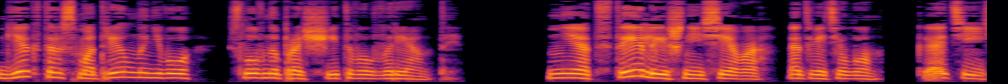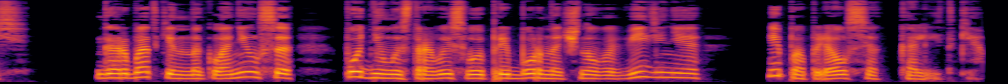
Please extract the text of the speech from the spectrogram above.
Гектор смотрел на него, словно просчитывал варианты. «Нет, ты лишний, Сева», — ответил он. «Катись». Горбаткин наклонился, поднял из травы свой прибор ночного видения и поплелся к калитке.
